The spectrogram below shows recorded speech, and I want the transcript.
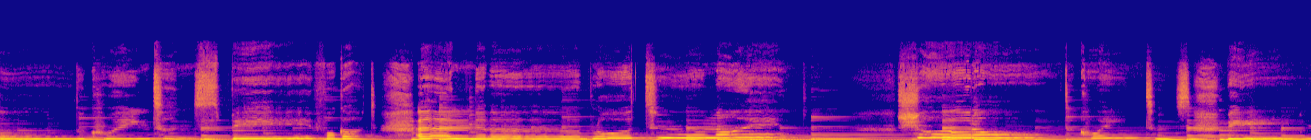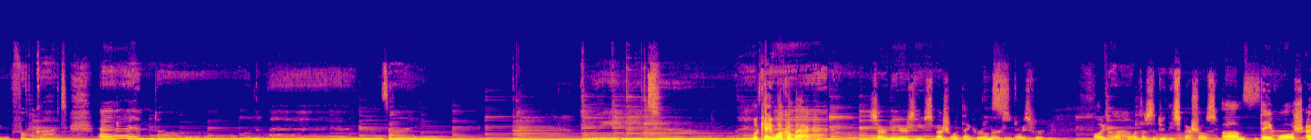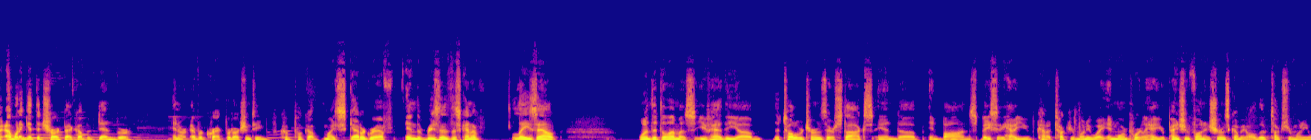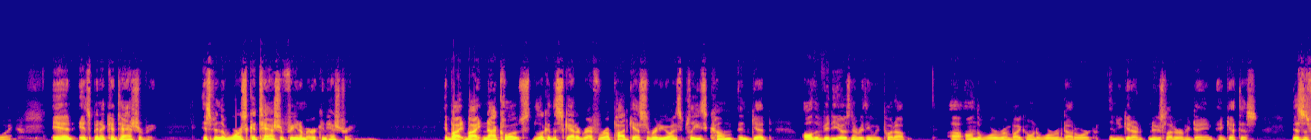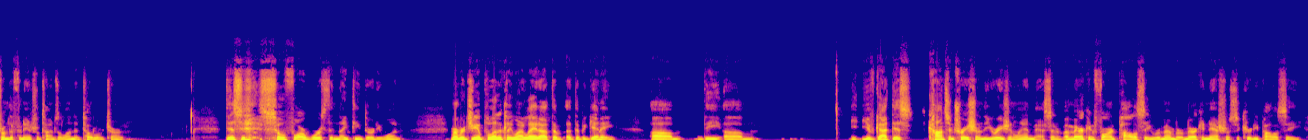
Okay, welcome back. It's our New Year's Eve special. To thank Real America's Voice for always working with us to do these specials. Um, Dave Walsh, I, I want to get the chart back up. of Denver and our Evercrack production team could pick up my scattergraph, and the reason that this kind of lays out one of the dilemmas you've had the um, the total returns there, stocks and uh, in bonds, basically how you kind of tuck your money away, and more importantly, how your pension fund, insurance company, all that tucks your money away, and it's been a catastrophe. It's been the worst catastrophe in American history. By by not close. Look at the scattergraph for our podcast and radio audience. Please come and get all the videos and everything we put up uh, on the War Room by going to warroom.org, and you get our newsletter every day. And, and get this. This is from the Financial Times of London. Total return. This is so far worse than 1931. Remember, geopolitically, when I laid out the, at the beginning, um, the um, you've got this concentration on the Eurasian landmass. And American foreign policy, remember, American national security policy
